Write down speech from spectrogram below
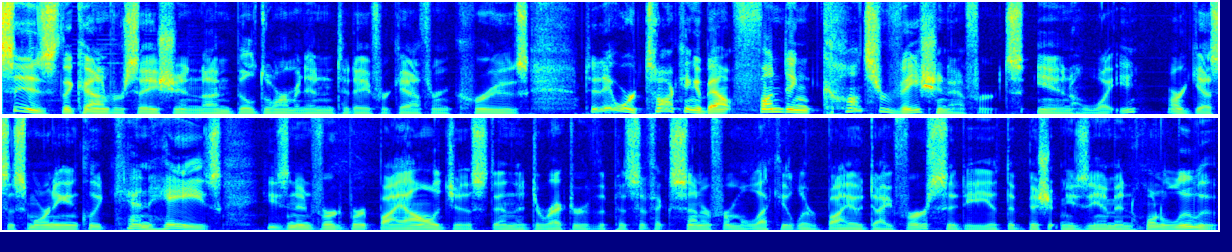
This is The Conversation. I'm Bill Dorman in today for Catherine Cruz. Today we're talking about funding conservation efforts in Hawaii. Our guests this morning include Ken Hayes. He's an invertebrate biologist and the director of the Pacific Center for Molecular Biodiversity at the Bishop Museum in Honolulu.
